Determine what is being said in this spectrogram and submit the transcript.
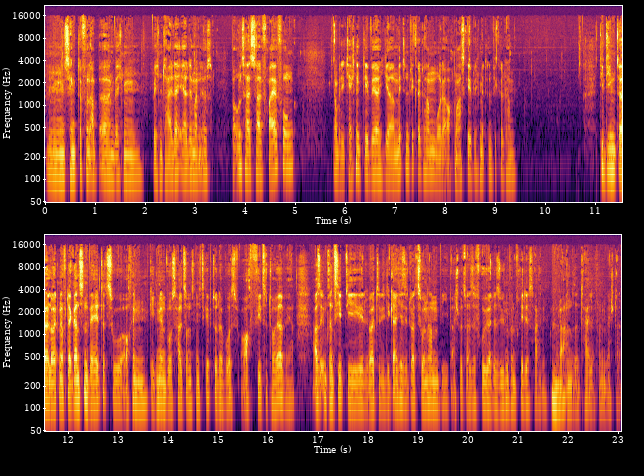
Hm, es hängt davon ab, äh, in welchem, welchem Teil der Erde man ist. Bei uns heißt es halt Freifunk. Aber die Technik, die wir hier mitentwickelt haben oder auch maßgeblich mitentwickelt haben, die dient äh, Leuten auf der ganzen Welt dazu, auch in Gegenden, wo es halt sonst nichts gibt oder wo es auch viel zu teuer wäre. Also im Prinzip die Leute, die die gleiche Situation haben wie beispielsweise früher der Süden von Friedrichshain mhm. oder andere Teile von der Stadt.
